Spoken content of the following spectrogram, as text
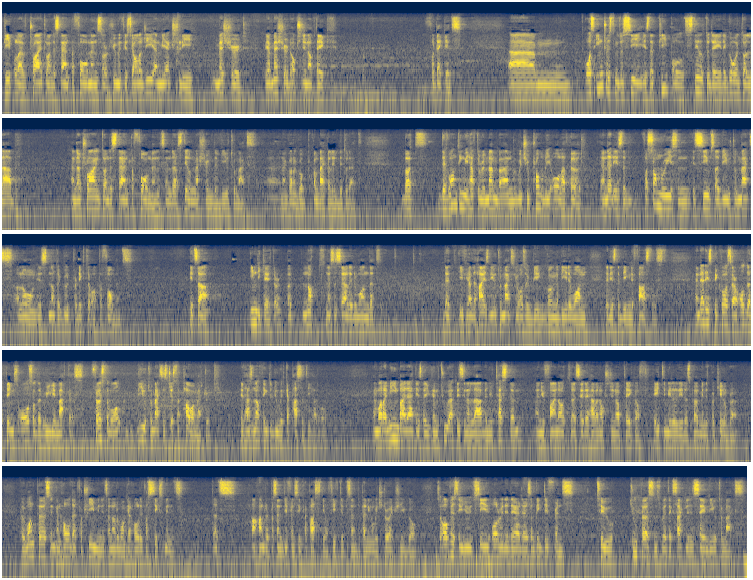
people have tried to understand performance or human physiology, and we actually measured, we have measured oxygen uptake for decades. Um, what's interesting to see is that people still today, they go into a lab and they're trying to understand performance and they're still measuring the VO2 max. Uh, and I'm going to go come back a little bit to that. But there's one thing we have to remember, and which you probably all have heard, and that is that for some reason it seems that VO2 max alone is not a good predictor of performance. It's a indicator, but not necessarily the one that that if you have the highest VO2 max, you're also be, going to be the one that is the, being the fastest. And that is because there are other things also that really matters. First of all, VO2 max is just a power metric. It has nothing to do with capacity at all. And what I mean by that is that you can two athletes in a lab and you test them and you find out, let's say they have an oxygen uptake of 80 milliliters per minute per kilogram. But one person can hold that for three minutes, another one can hold it for six minutes. That's a 100% difference in capacity or 50% depending on which direction you go. So obviously you see already there, there's a big difference to two persons with exactly the same VO2 max.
